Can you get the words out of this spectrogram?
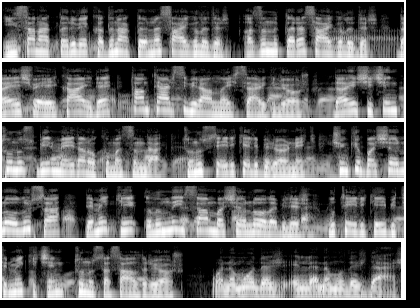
İnsan hakları ve kadın haklarına saygılıdır. Azınlıklara saygılıdır. Daesh ve El-Kaide tam tersi bir anlayış sergiliyor. Daesh için Tunus bir meydan okumasında. Tunus tehlikeli bir örnek. Çünkü başarılı olursa demek ki ılımlı İslam başarılı olabilir. Bu tehlikeyi bitirmek için Tunus'a saldırıyor. ونموذج إلا نموذج داعش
